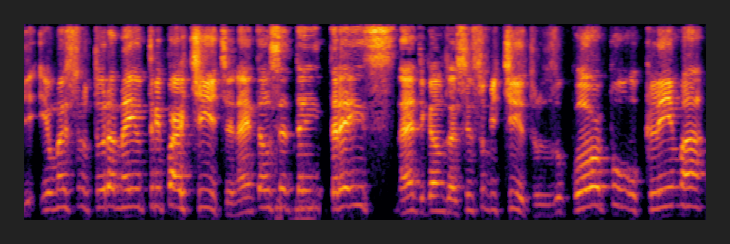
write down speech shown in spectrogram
e, e uma estrutura meio tripartite, né? Então você tem três, né, digamos assim, subtítulos: o corpo, o clima,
